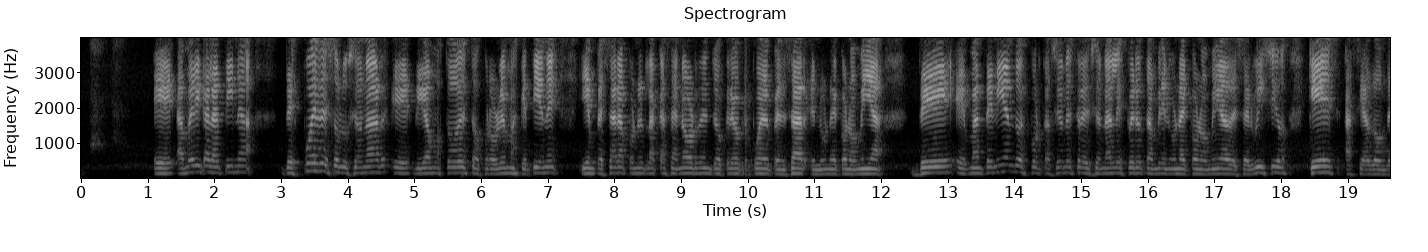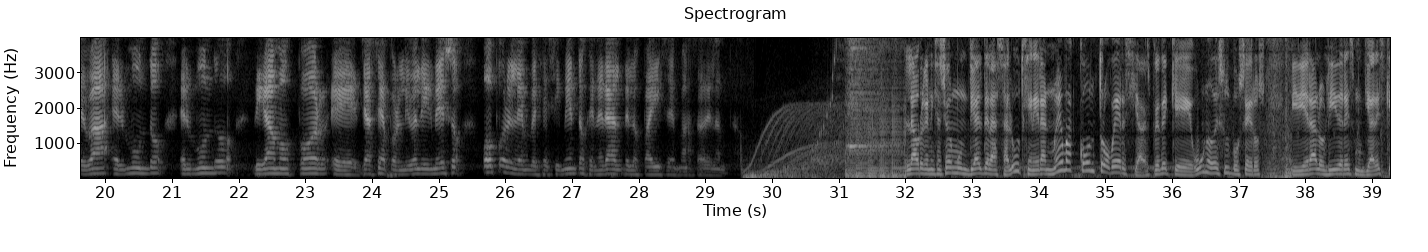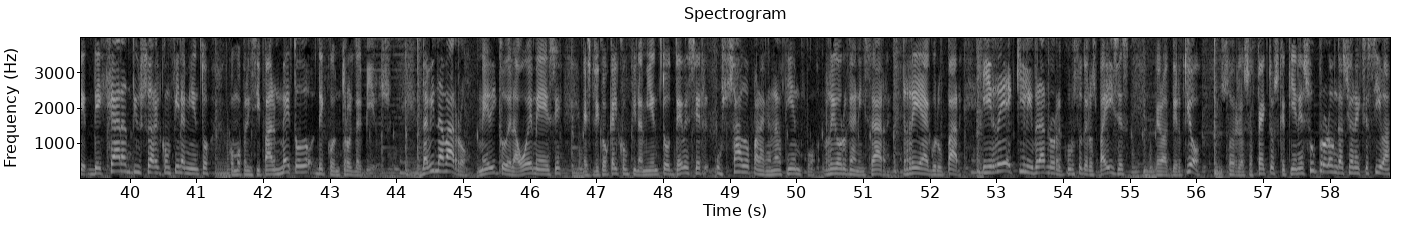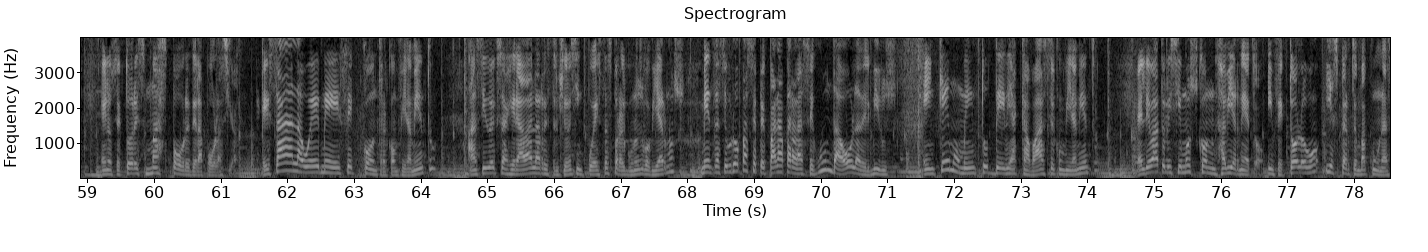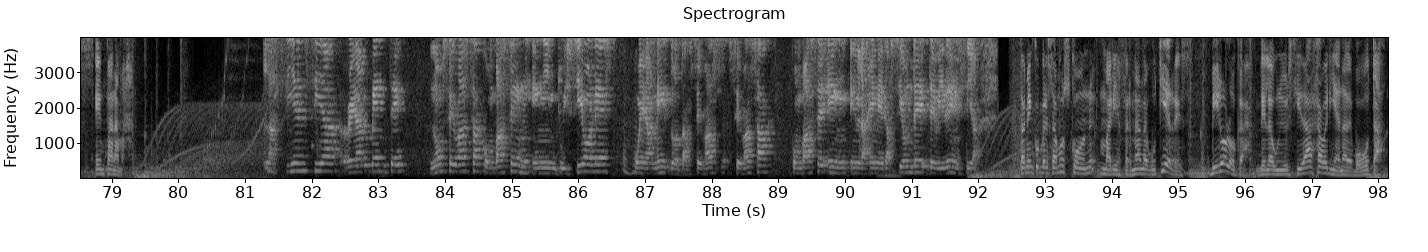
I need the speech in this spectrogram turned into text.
Eh, América Latina, después de solucionar, digamos, todos estos problemas que tiene y empezar a poner la casa en orden, yo creo que puede pensar en una economía de manteniendo exportaciones tradicionales, pero también una economía de servicios, que es hacia donde va el mundo, el mundo digamos, por, eh, ya sea por el nivel de ingreso o por el envejecimiento general de los países más adelantados. La Organización Mundial de la Salud genera nueva controversia después de que uno de sus voceros pidiera a los líderes mundiales que dejaran de usar el confinamiento como principal método de control del virus. David Navarro, médico de la OMS, explicó que el confinamiento debe ser usado para ganar tiempo, reorganizar, reagrupar y reequilibrar los recursos de los países, pero advirtió sobre los efectos que tiene su prolongación excesiva en los sectores más pobres de la población. ¿Está la OMS contra el confinamiento? ¿Han sido exageradas las restricciones impuestas por algunos gobiernos? Mientras Europa se prepara para la segunda ola del virus, ¿en qué momento debe acabarse el confinamiento? El debate lo hicimos con Javier Nieto, infectólogo y experto en vacunas en Panamá. La ciencia realmente no se basa con base en, intuiciones o en anécdotas, se basa, se basa con base en, la generación de, de evidencia. También conversamos con María Fernanda Gutiérrez, viróloga de la Universidad Javeriana de Bogotá.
